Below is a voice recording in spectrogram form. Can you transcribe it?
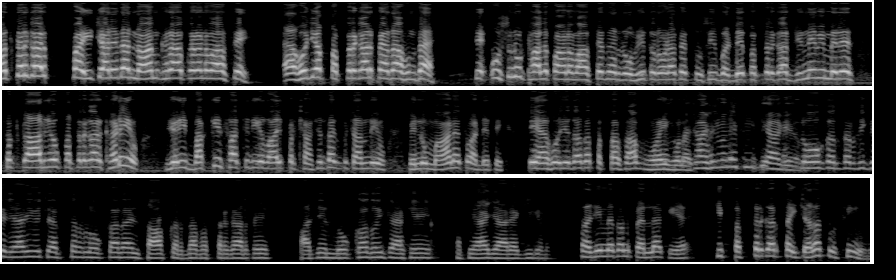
ਪੱਤਰਕਾਰ ਭਾਈਚਾਰੇ ਦਾ ਨਾਮ ਖਰਾਬ ਕਰਨ ਵਾਸਤੇ ਇਹੋ ਜਿਹਾ ਪੱਤਰਕਾਰ ਪੈਦਾ ਹੁੰਦਾ ਤੇ ਉਸ ਨੂੰ ਠੱਲ ਪਾਉਣ ਵਾਸਤੇ ਫਿਰ ਰੋਹਿਤ ਅਰੋੜਾ ਤੇ ਤੁਸੀਂ ਵੱਡੇ ਪੱਤਰਕਾਰ ਜਿੰਨੇ ਵੀ ਮੇਰੇ ਸਤਿਕਾਰਯੋਗ ਪੱਤਰਕਾਰ ਖੜੇ ਹੋ ਜਿਹੜੀ ਬਾਕੀ ਸੱਚ ਦੀ ਆਵਾਜ਼ ਪ੍ਰਸ਼ਾਸਨ ਤੱਕ ਪਹੁੰਚਾਉਂਦੇ ਹੋ ਮੈਨੂੰ ਮਾਣ ਹੈ ਤੁਹਾਡੇ ਤੇ ਤੇ ਇਹੋ ਜਿਹਦਾ ਤਾਂ ਪੱਤਾ ਸਾਫ਼ ਹੋਣਾ ਹੀ ਹੋਣਾ। ਪ੍ਰਸ਼ਾਸਨ ਵੱਲੋਂ ਕੀ ਕਿਹਾ ਗਿਆ? ਲੋਕਤੰਤਰ ਦੀ ਕਚਹਿਰੀ ਵਿੱਚ ਅਕਸਰ ਲੋਕਾਂ ਦਾ ਇਨਸਾਫ ਕਰਦਾ ਪੱਤਰਕਾਰ ਤੇ ਅੱਜ ਲੋਕਾਂ ਤੋਂ ਹੀ ਪੈਸੇ ਹਥਿਆਏ ਜਾ ਰਿਹਾ ਕੀ ਕਹਿਣਾ? ਭਾਜੀ ਮੈਂ ਤੁਹਾਨੂੰ ਪਹਿਲਾਂ ਕਿਹਾ ਕਿ ਪੱਤਰਕਾਰ ਭਾਈਚਾਰਾ ਤੁਸੀਂ ਹੋ।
